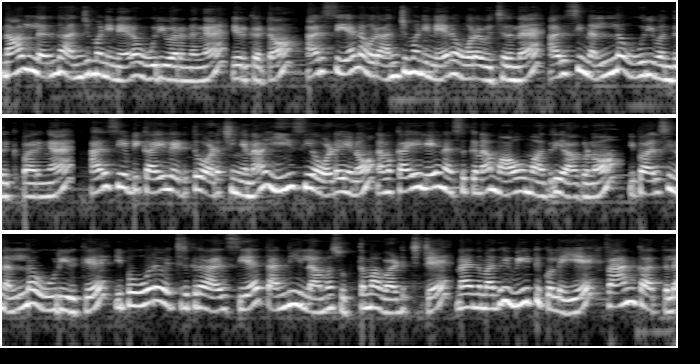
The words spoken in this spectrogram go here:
நாலுல இருந்து அஞ்சு மணி நேரம் ஊறி வரணுங்க. இருக்கட்டும். அரிசியை நான் ஒரு அஞ்சு மணி நேரம் ஊற வச்சிருந்தேன். அரிசி நல்லா ஊறி வந்திருக்கு பாருங்க. அரிசி எப்படி கையில எடுத்து உடைச்சிங்கன்னா ஈஸியா உடையணும். நம்ம கையிலேயே நசுக்குனா மாவு மாதிரி ஆகணும். இப்ப அரிசி நல்லா ஊறி இருக்கு இப்ப ஊற வச்சிருக்கிற அரிசிய தண்ணி இல்லாம சுத்தமா வச்சுட்டு நான் இந்த மாதிரி வீட்டுக்குள்ளேயே ஃபேன் காத்துல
